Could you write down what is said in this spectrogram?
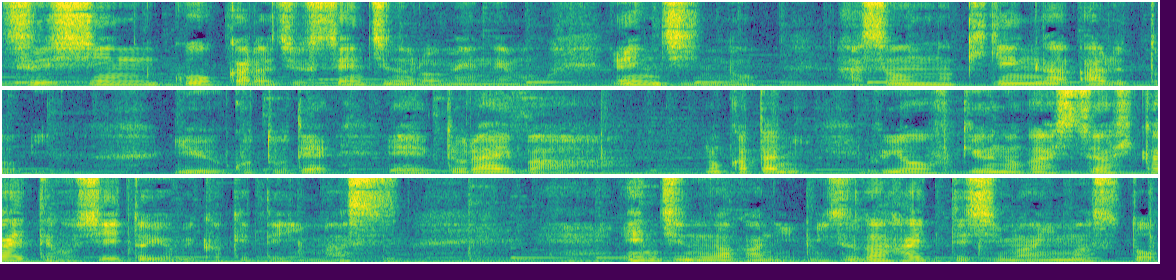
水深5から1 0センチの路面でもエンジンの破損の危険があるということで、ドライバーの方に不要不急の外出は控えてほしいと呼びかけています。エンジンの中に水が入ってしまいますと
